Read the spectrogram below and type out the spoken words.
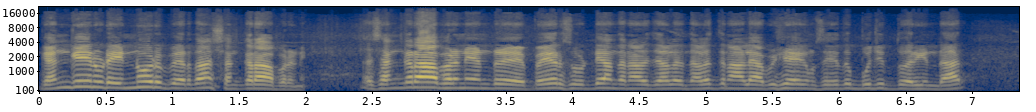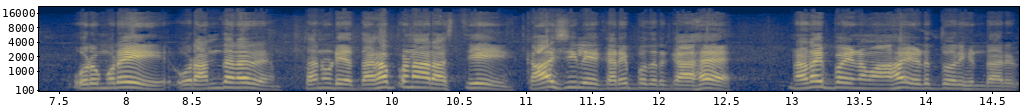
கங்கையினுடைய இன்னொரு பேர் தான் சங்கராபரணி. இந்த சங்கராபரணி என்று பெயர் சூட்டி அந்த நல- ஜல அபிஷேகம் செய்து பூஜித்து வருகின்றார். ஒரு முறை ஒரு அந்தணர் தன்னுடைய தகப்பனார் அஸ்தியை காசியிலே கரைப்பதற்காக நடைப்பயணமாக எடுத்து வருகின்றார்கள்.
